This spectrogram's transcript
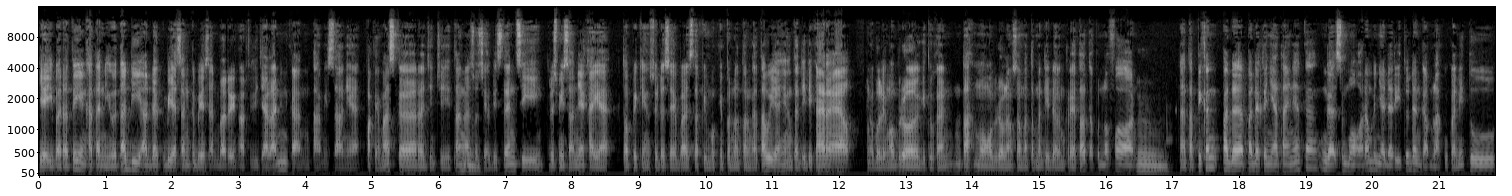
ya ibaratnya yang kata Nio tadi ada kebiasaan-kebiasaan baru yang harus dijalanin kan entah misalnya pakai masker, rajin cuci tangan, Hmm. social distancing, terus misalnya kayak topik yang sudah saya bahas tapi mungkin penonton nggak tahu ya yang tadi di KRL nggak boleh ngobrol gitu kan entah mau ngobrol langsung sama teman di dalam kereta ataupun nelfon Hmm. Nah, tapi kan pada pada kenyataannya kan nggak semua orang menyadari itu dan nggak melakukan itu.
